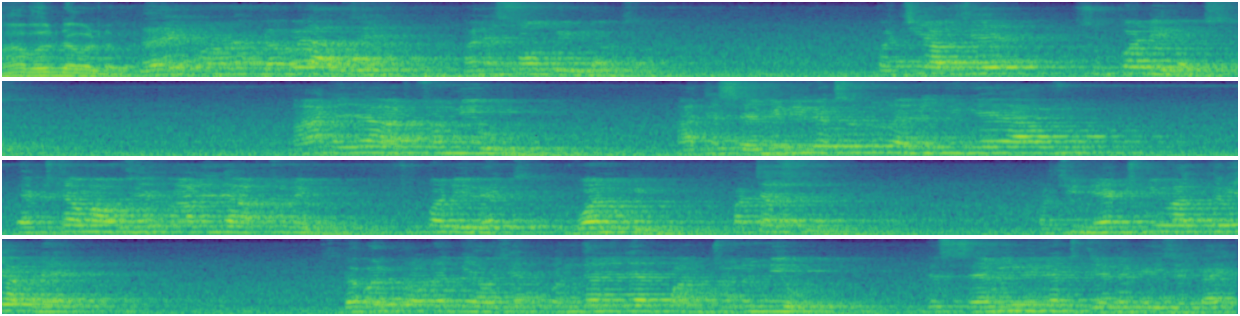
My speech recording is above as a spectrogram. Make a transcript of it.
હા બધું ડબલ ડબલ દરેક પ્રોડક્ટ ડબલ આવશે અને સો પીવી આવશે. પછી આવશે સુપર ડિલક્સ. આઠ હજાર આઠસો નેવું. આ જે સેમી ડિલક્સ હતું ને એની જગ્યાએ આવશું. એક્સ્ટ્રામાં આવશે આઠ હજાર આઠસો નેવું. સુપર ડિલક્સ વન કિલો પચાસ કિલો પછી નેક્સ્ટની વાત કરીએ આપણે. ડબલ પ્રોડક્ટની આવશે પંદર હજાર પાંચસો ને નેવું. જે સેમી ડિલક્સ જેને કહી શકાય.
